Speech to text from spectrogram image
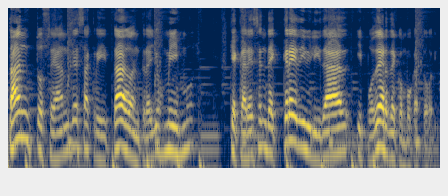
Tanto se han desacreditado entre ellos mismos que carecen de credibilidad y poder de convocatoria.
